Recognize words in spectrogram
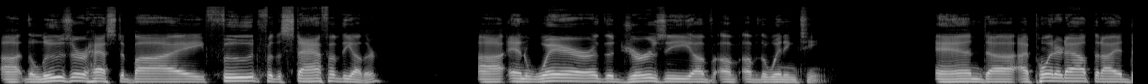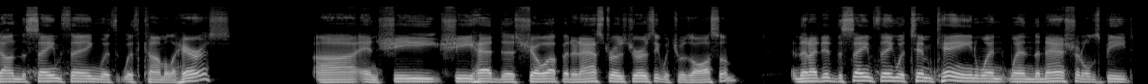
Uh, the loser has to buy food for the staff of the other uh, and wear the jersey of, of, of the winning team. And uh, I pointed out that I had done the same thing with, with Kamala Harris. Uh, and she she had to show up in an Astros jersey, which was awesome. And then I did the same thing with Tim Kaine when when the Nationals beat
